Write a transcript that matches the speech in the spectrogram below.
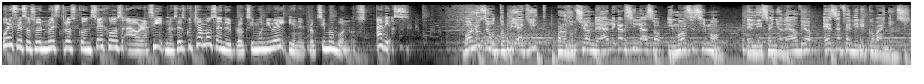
Pues esos son nuestros consejos. Ahora sí, nos escuchamos en el próximo nivel y en el próximo bonus. Adiós. Bonus de Utopía Geek, producción de Ale Garcilaso y Monse Simó. El diseño de audio es de Federico Baños.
